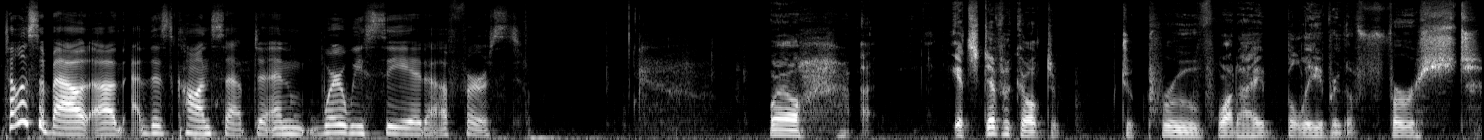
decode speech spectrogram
Tell us about uh, this concept and where we see it uh, first. Well, it's difficult to, to prove what I believe are the first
